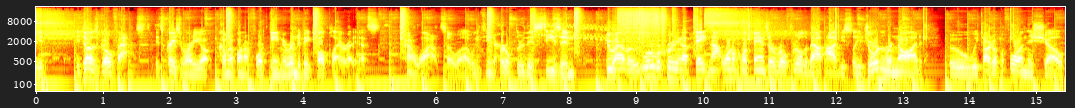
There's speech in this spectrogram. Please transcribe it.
it it does go fast. It's crazy. We're already coming up on our fourth game here. We're into Big 12 play already. That's kind of wild. So uh, we continue to hurdle through this season. Do have a little recruiting update. Not one Oklahoma fans are real thrilled about. Obviously, Jordan Renaud, who we talked about before on this show,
